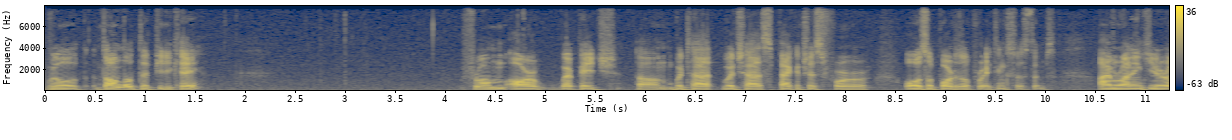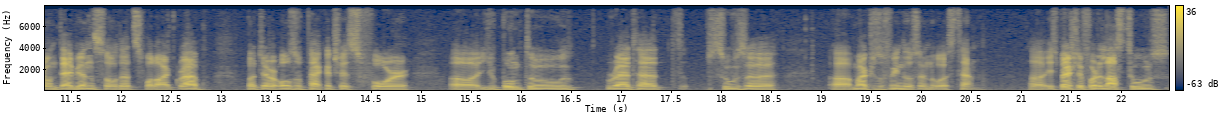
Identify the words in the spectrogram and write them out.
we'll download the PDK from our webpage, um, which, ha which has packages for all supported operating systems. I'm running here on Debian, so that's what I grab, but there are also packages for uh, Ubuntu, Red Hat, SUSE, uh, Microsoft Windows, and OS X. Uh, especially for the last tools,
